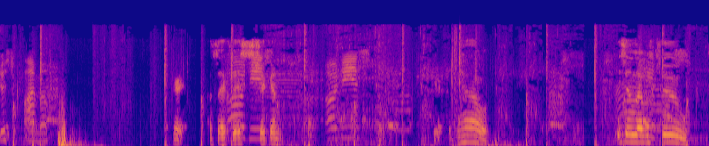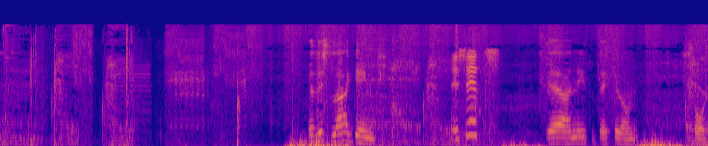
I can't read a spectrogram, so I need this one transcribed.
Just climb up. Okay, I take Oh, this geez. chicken. Oh. Here, what the hell? He's in level two. Is this lagging? Is it? Yeah, I need to take it on short.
